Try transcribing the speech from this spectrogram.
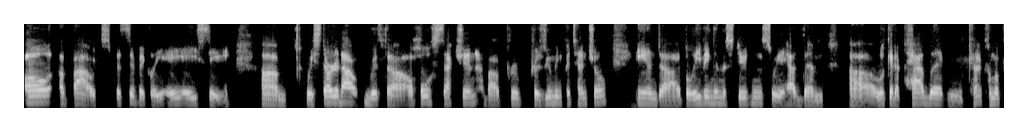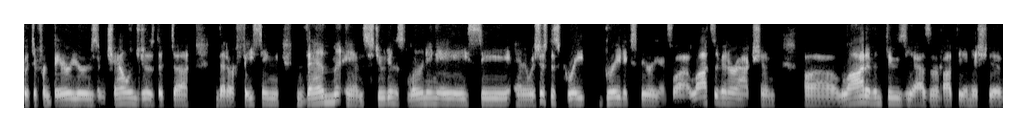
all about specifically AAC. Um, we started out with uh, a whole section about pre- presuming potential and uh, believing in the students. We had them uh, look at a Padlet and kind of come up with different barriers and challenges that uh, that are facing them and students learning AAC. And it was just this great, great experience. Lots of interaction, a lot of enthusiasm about the initiative.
